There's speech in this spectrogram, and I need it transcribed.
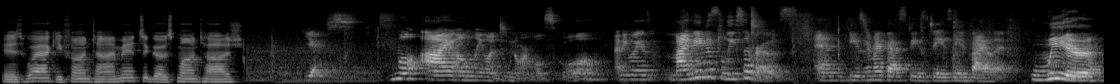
Is wacky fun time, it's a ghost montage. yes. Well, I only went to normal school. Anyways, my name is Lisa Rose, and these are my besties, Daisy and Violet. We're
